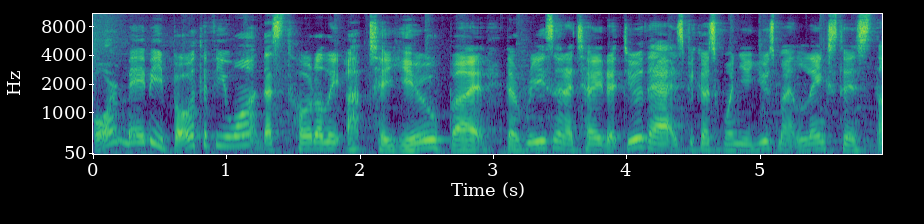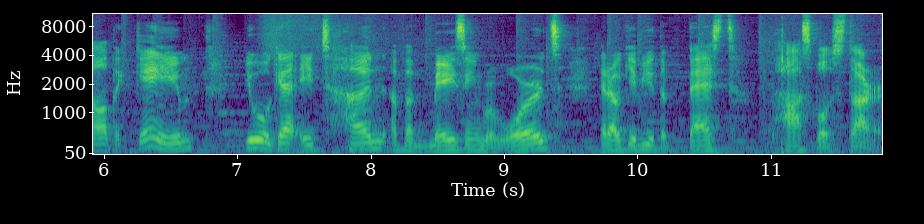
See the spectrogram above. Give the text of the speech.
or maybe both if you want, that's totally up to you, but the reason I tell you to do that is because when you use my links to install the game, you will get a ton of amazing rewards that'll give you the best possible start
